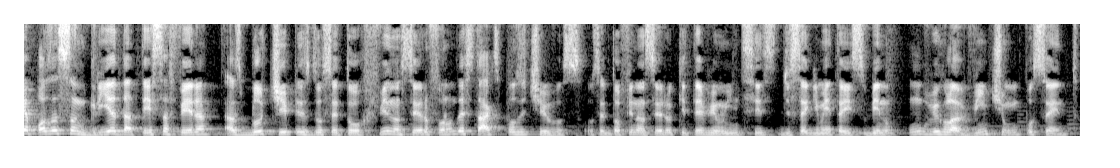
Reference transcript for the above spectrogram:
após a sangria da terça-feira, as blue chips do setor financeiro foram destaques positivos. O setor financeiro que teve um índice de segmento aí subindo 1,21%.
